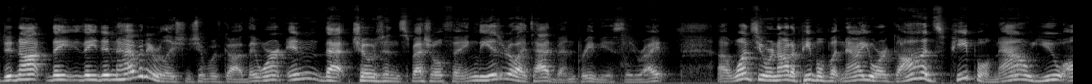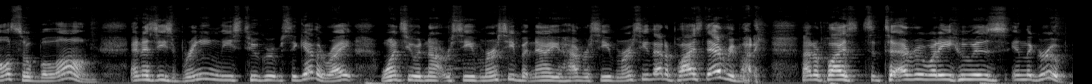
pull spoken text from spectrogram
did not they they didn't have any relationship with God. They weren't in that chosen special thing. The Israelites had been previously, right? Uh, once you were not a people, but now you are God's people. Now you also belong. And as he's bringing these two groups together, right? Once you had not received mercy, but now you have received mercy, that applies to everybody. That applies to, to everybody who is in the group.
